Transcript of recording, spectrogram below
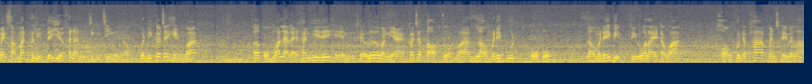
ไม่สามารถผลิตได้เยอะขนาดนั้นจริงๆเนาะวันนี้ก็จะเห็นว่าเออผมว่าหลาย ๆ ท่านที่ได้เห็นเทรลเลอร์วันนี้ก็จะตอบโจทย์ว่าเราไม่ได้พูดโกหกเราไม่ได้บิดพลิ้วอะไรแต่ว่าของคุณภาพมันใช้เวลา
